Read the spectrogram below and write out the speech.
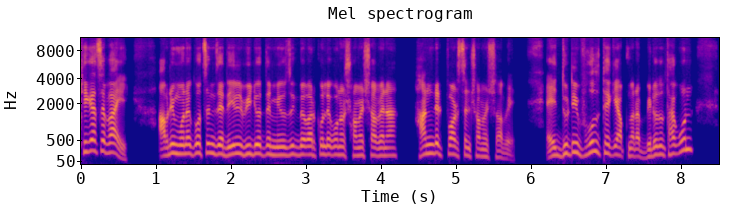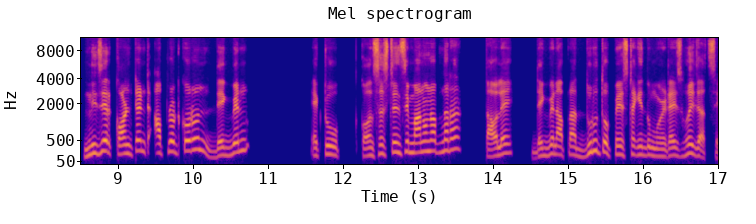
ঠিক আছে ভাই? আপনি মনে করছেন যে রিল ভিডিওতে মিউজিক ব্যবহার করলে কোনো সমস্যা হবে না? হান্ড্রেড পার্সেন্ট সমস্যা হবে। এই দুটি ভুল থেকে আপনারা বিরত থাকুন, নিজের কন্টেন্ট আপলোড করুন, দেখবেন একটু কনসিস্টেন্সি মানুন আপনারা, তাহলে দেখবেন আপনার দ্রুত পেজটা কিন্তু মনিটাইজ হয়ে যাচ্ছে।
